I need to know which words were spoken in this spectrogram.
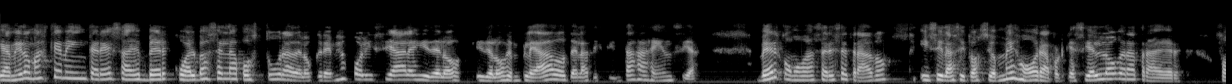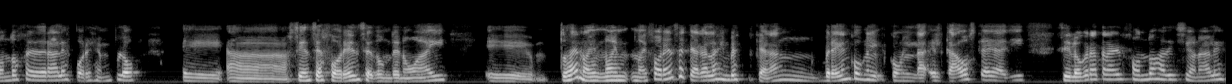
y a mí lo más que me interesa es ver cuál va a ser la postura de los gremios policiales y de los, y de los empleados de las distintas agencias. Ver cómo va a ser ese trato y si la situación mejora, porque si él logra traer fondos federales, por ejemplo, eh, a ciencias forenses, donde no hay eh, entonces no hay, no hay, no hay forenses que hagan las que hagan breguen con el con el caos que hay allí si logra traer fondos adicionales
